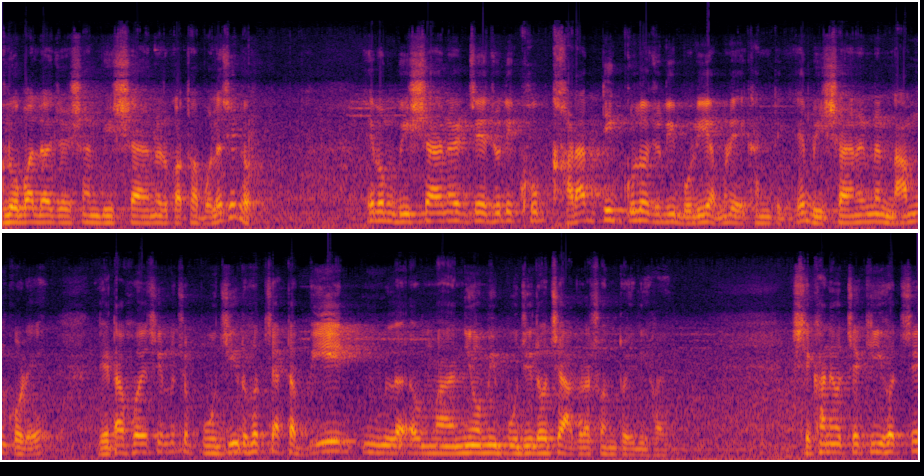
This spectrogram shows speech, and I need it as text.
গ্লোবালাইজেশন বিশ্বায়নের কথা বলেছিল। এবং বিশ্বায়নের যে যদি খুব খারাপ দিকগুলো যদি বলি আমরা এখান থেকে বিশ্বায়নের নাম করে যেটা হয়েছিল হচ্ছে পুঁজির হচ্ছে একটা বেগ নিয়মী পুঁজির হচ্ছে আগ্রাসন তৈরি হয়। সেখানে হচ্ছে কি হচ্ছে?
